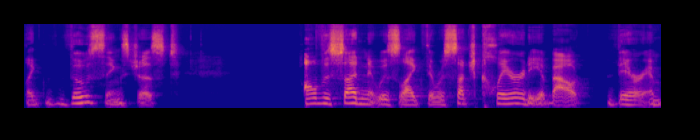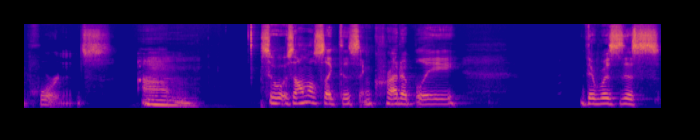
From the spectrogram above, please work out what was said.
like those things just all of a sudden it was like there was such clarity about their importance. Um, mm. Um, so it was almost like this incredibly there was this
